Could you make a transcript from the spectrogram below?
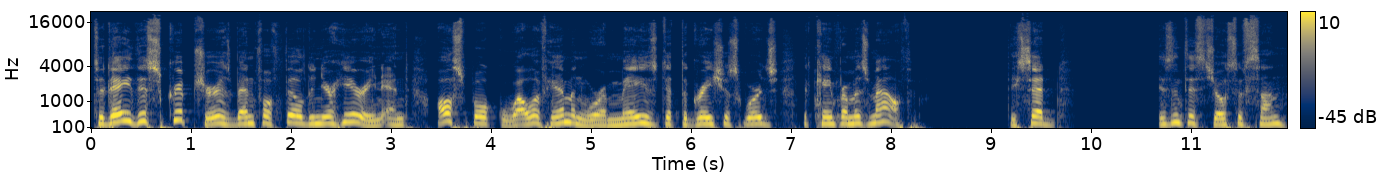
Today this scripture has been fulfilled in your hearing. And all spoke well of him and were amazed at the gracious words that came from his mouth. They said, Isn't this Joseph's son?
